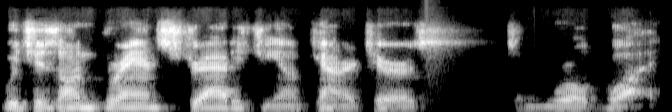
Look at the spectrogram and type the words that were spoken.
which is on grand strategy on counterterrorism worldwide,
